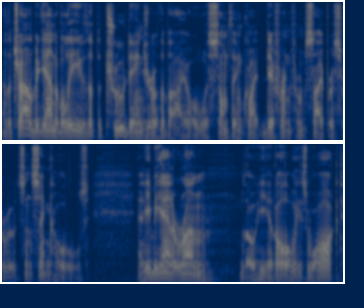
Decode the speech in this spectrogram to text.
and the child began to believe that the true danger of the bayou was something quite different from cypress roots and sinkholes. And he began to run, though he had always walked,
